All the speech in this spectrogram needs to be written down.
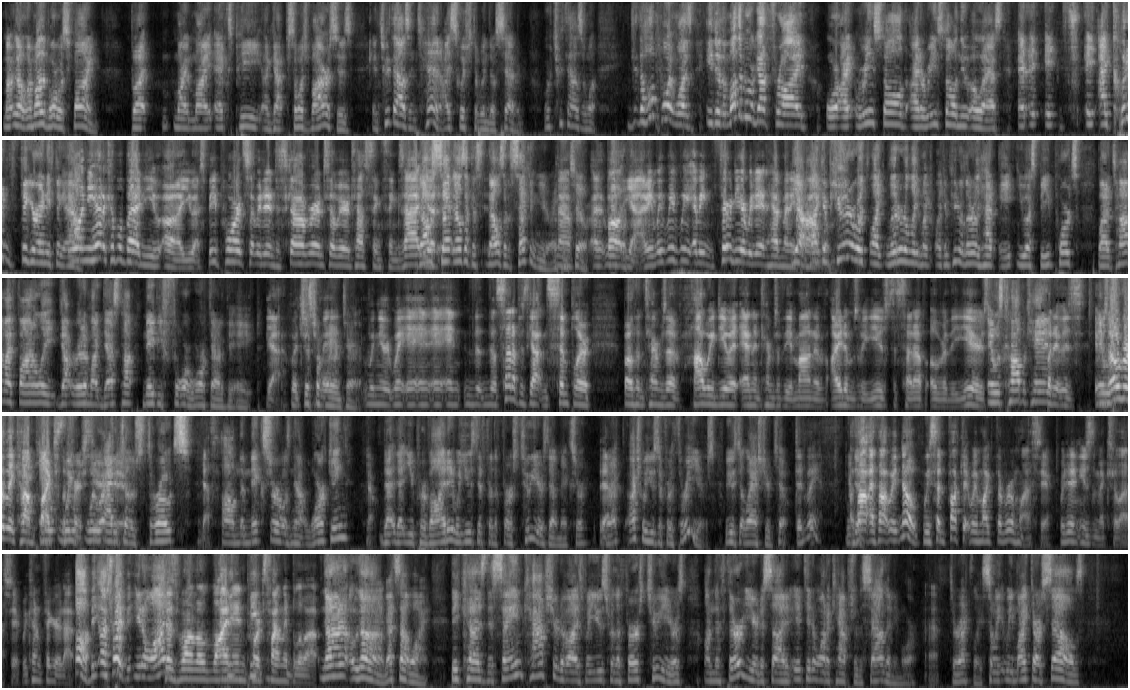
My, no, my motherboard was fine, but my my XP uh, got so much viruses. In 2010, I switched to Windows 7 or 2001. The whole point was either the motherboard got fried or I reinstalled. I had to reinstall a new OS, and it, it, it I couldn't figure anything out. Well, and you had a couple bad U, uh, USB ports that we didn't discover until we were testing things out. that was had- sec- that was like the, that was like the second year, I no, think too. uh, well, yeah. I mean, we, we, we, I mean, third year we didn't have many. Yeah, my computer with like literally my, my computer literally had eight USB ports. By the time I finally got rid of my desktop, maybe four worked out of the eight. Yeah, which Just from wear and tear. When you're when, and, and, and the, the setup has gotten simpler, both in terms of how we do it and in terms of the amount of items we use to set up over the years. It was complicated, but it was it, it was, was- overly complex it- the we, first we were at two. each other's throats. Yes. Um, the mixer was not working. No. That, that you provided. We used it for the first two years. That mixer. Yeah. Correct. Actually, we used it for three years. We used it last year too. Did we? We I did. thought I thought we no. We said fuck it. We mic'd the room last year. We didn't use the mixer last year. We couldn't figure it out Oh, be, that's right. But you know why? because one of the line Be- in be- ports finally blew out. No, no, no, no, no, that's not why. Because the same capture device we used for the first two years, on the third year decided it didn't want to capture the sound anymore Yeah. directly. So we, we mic'd ourselves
